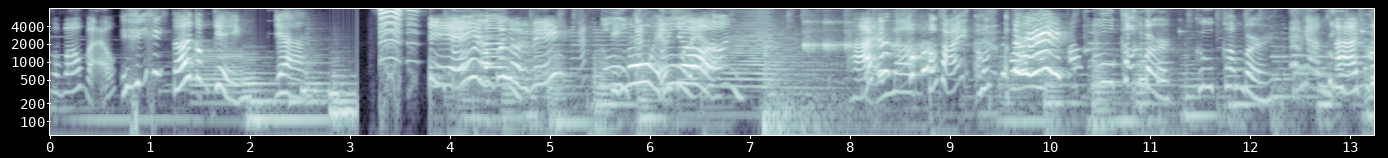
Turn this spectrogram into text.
Khô máu bảo. Tới công chuyện. Dạ. Gì vậy? Không có biếng. Cu, Thì ngu hiểu chưa? Hả? Không phải. phải. Cucumber. Cucumber. À, cu...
